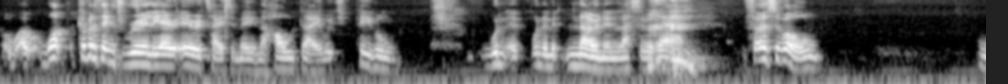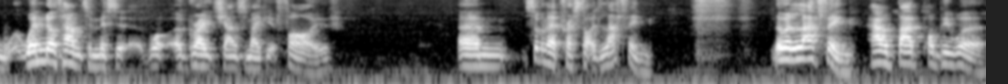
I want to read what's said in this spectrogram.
What a couple of things really ir- irritated me in the whole day, which people wouldn't have, wouldn't have known unless they were there. First of all, when Northampton missed a, a great chance to make it five, um, some of their press started laughing. They were laughing how bad Pompey were.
